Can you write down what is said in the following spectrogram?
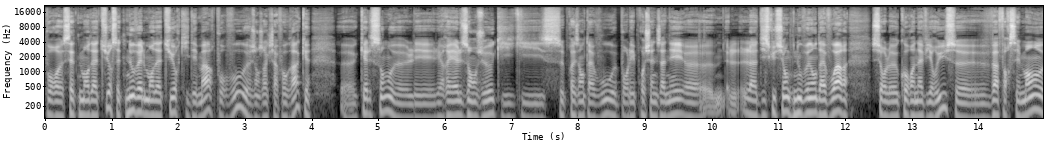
Pour euh, cette mandature, cette nouvelle mandature qui démarre pour vous, euh, Jean-Jacques Chaffograc, euh, quels sont euh, les, les réels enjeux qui, qui se présentent à vous pour les prochaines années Euh, La discussion que nous venons d'avoir sur le coronavirus euh, va forcément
